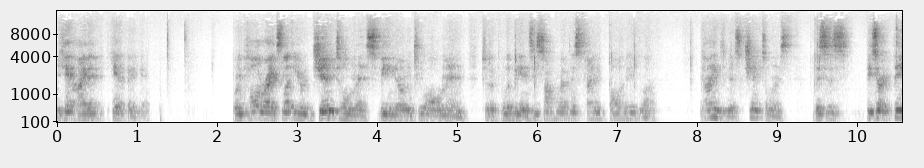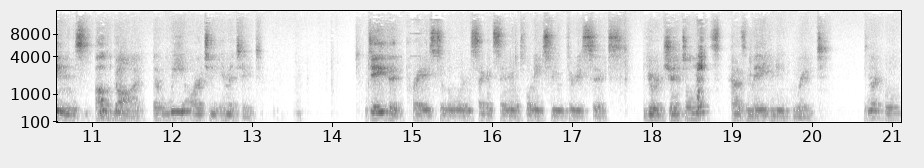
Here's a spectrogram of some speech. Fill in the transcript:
You can't hide it, you can't fake it. When Paul writes, Let your gentleness be known to all men, to the Philippians, he's talking about this kind of quality of love. Kindness, gentleness. This is these are things of God that we are to imitate. David prays to the Lord in 2 Samuel 22, 36. Your gentleness has made me great. Isn't that cool?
